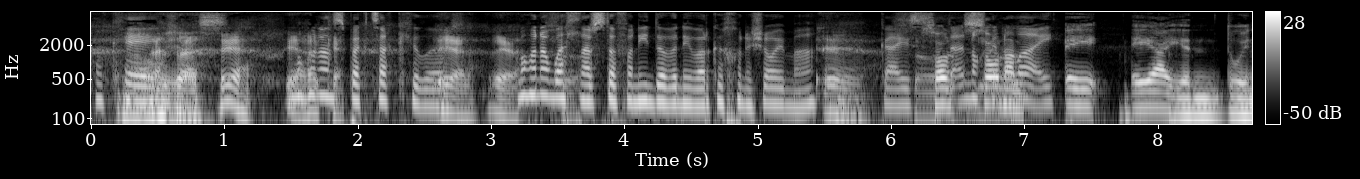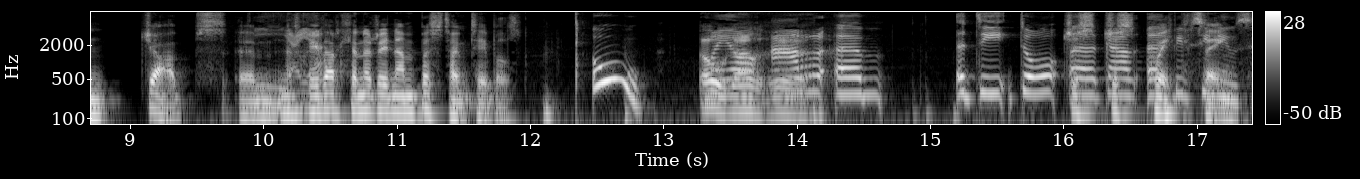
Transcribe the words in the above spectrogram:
Okay. Oh, yes. yeah, yeah, Mae hwnna'n okay. spectacular. Yeah, yeah. Mae hwnna'n so, well na'r stuff o'n i'n dofyn i fo'r cychwyn y sioe yma. Yeah, Guys, so, so, not so, so, AI yn dwi'n Jobs, um, yeah, Nes chi ddarllen yr un am bus timetables? O! Oh, mae o ar... Um, ydy, do, just, uh, gael, uh, BBC thing. News.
